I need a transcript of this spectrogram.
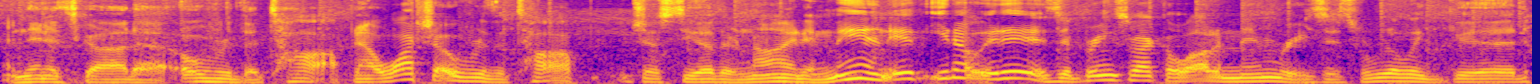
And then it's got uh, Over the Top. Now, I watched Over the Top just the other night, and man, it you know it is. It brings back a lot of memories. It's really good.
